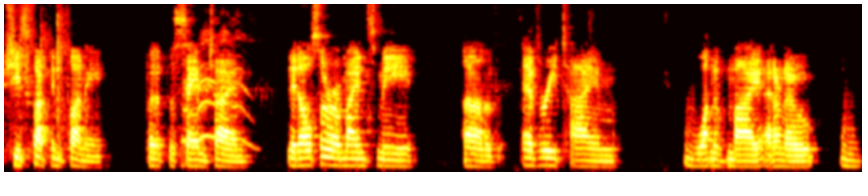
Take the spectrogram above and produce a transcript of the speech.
She's fucking funny, but at the same time, it also reminds me of every time one of my, I don't know,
